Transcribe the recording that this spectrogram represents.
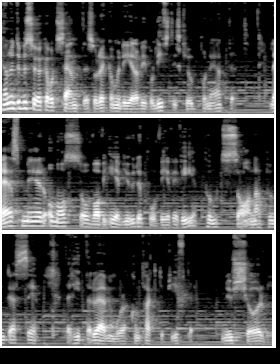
Kan du inte besöka vårt center så rekommenderar vi vår livsstilsklubb på nätet. Läs mer om oss och vad vi erbjuder på www.sana.se. Där hittar du även våra kontaktuppgifter. Nu kör vi!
